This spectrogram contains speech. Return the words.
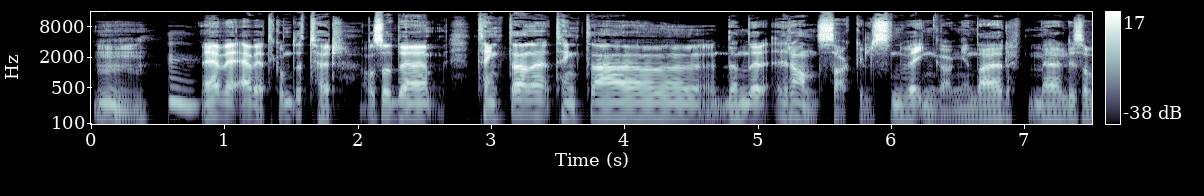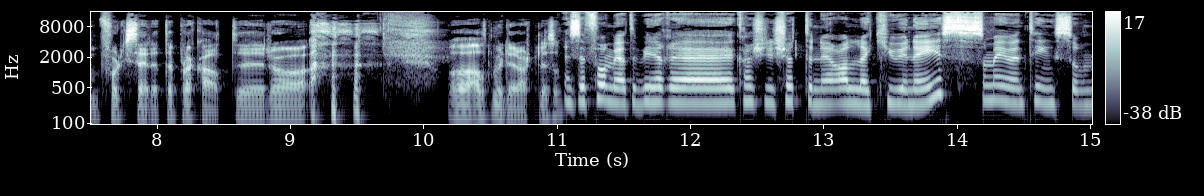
Mm. Jeg, vet, jeg vet ikke om det tør. Altså det, tenk, deg, tenk deg den ransakelsen ved inngangen der, med liksom folk ser etter plakater og, og alt mulig rart, liksom. Jeg ser for meg at det blir eh, Kanskje de skjøtter ned alle Q&As, som er jo en ting som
